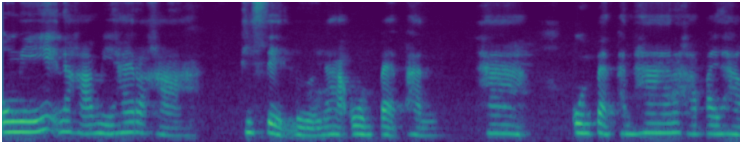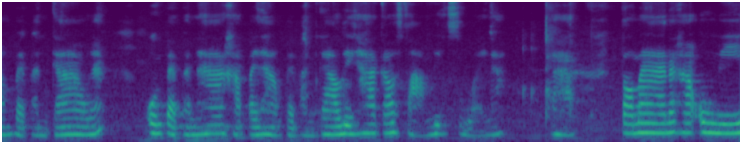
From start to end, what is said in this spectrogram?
องค์นี้นะคะมีให้ราคาพิเศษเลยนะคะ โอนแปดพันห้า โอนแปดพันห้านะคะ ไปทางแปดพันเก้านะโอนแปดพันห้าค่ะ ไปทางแปดพันเก้าเลขห้าเก้าสามเลขสวยนะนะคะต่อมานะคะ องค์นี้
